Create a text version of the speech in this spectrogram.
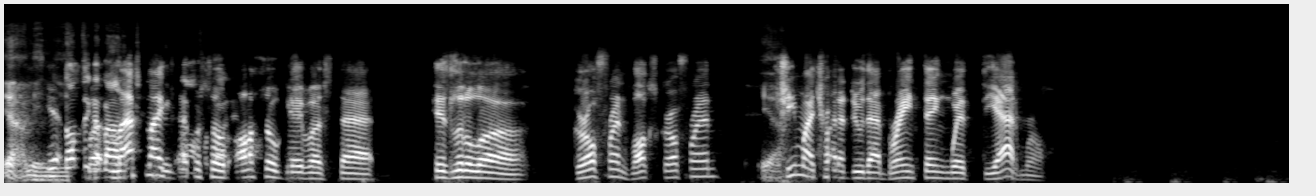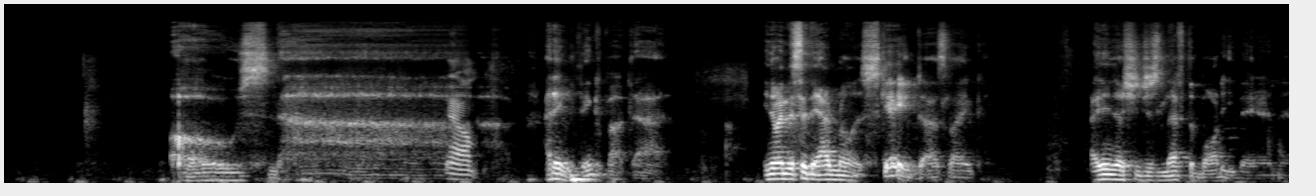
Yeah, I mean, yeah, something about last night's episode also gave us that his little uh girlfriend, Voq's girlfriend, yeah, she might try to do that brain thing with the admiral. Oh snap! Yeah, I didn't even think about that. You know, when they said the admiral escaped, I was like, I didn't know she just left the body there. And then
